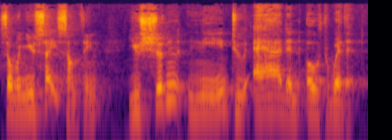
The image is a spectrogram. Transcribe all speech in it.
So when you say something, you shouldn't need to add an oath with it.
